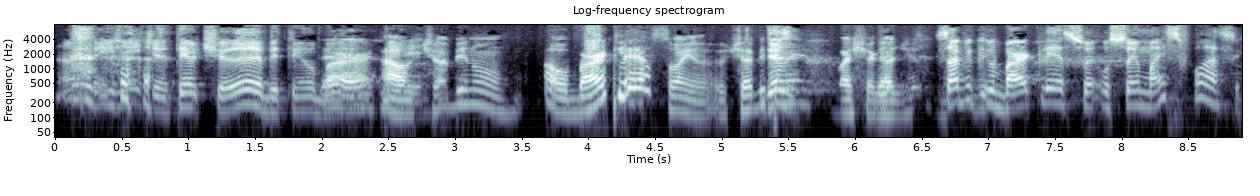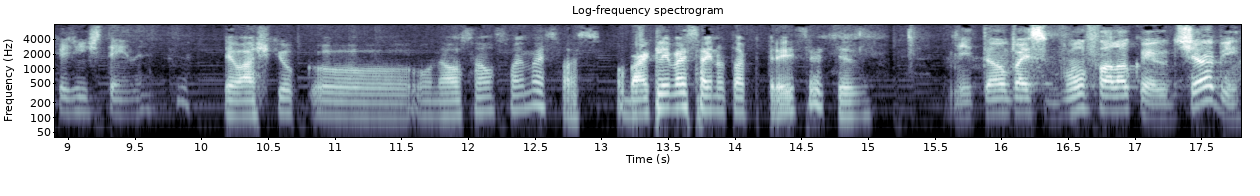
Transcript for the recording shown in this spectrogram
Não, tem gente, tem o Chubb, tem o Barkley. Ah, o Chubb não. Ah, o Barkley é sonho. O Chubb Des... também vai chegar de. Sabe que o Barkley é sonho, o sonho mais fácil que a gente tem, né? Eu acho que o, o, o Nelson é um sonho mais fácil. O Barkley vai sair no top 3, certeza. Então vai, vamos falar com ele. O Chubb?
